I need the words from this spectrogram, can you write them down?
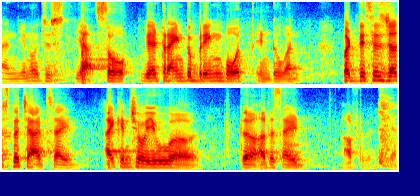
and you know, just, yeah. So we are trying to bring both into one. But this is just the chat side. I can show you uh, the other side after this, yeah.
